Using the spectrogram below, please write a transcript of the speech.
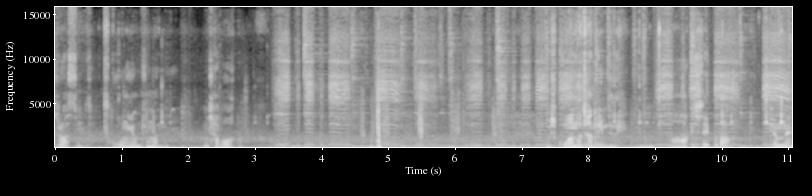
들어왔습니다. 축구공이 엄청 많네. 한번 차보고 갈까? 역시 공 한번 차는데 힘드네. 아, 학교 진짜 이쁘다. 귀엽네.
